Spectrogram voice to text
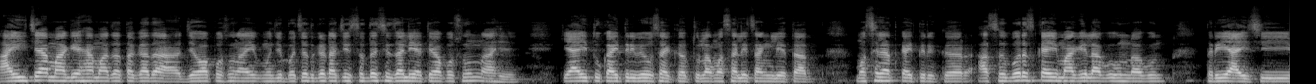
आईच्या मागे हा माझा तगादा जेव्हापासून आई म्हणजे बचत गटाची सदस्य झाली आहे तेव्हापासून आहे. की आई तू काहीतरी व्यवसाय कर तुला मसाले चांगले येतात मसाल्यात काहीतरी कर असं बरंच काही मागे लागून लागून तरी आईची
